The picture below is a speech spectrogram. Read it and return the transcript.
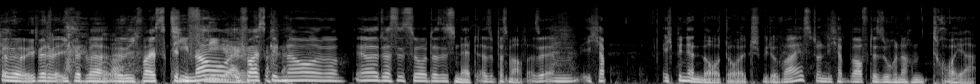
Also ich, werde, ich, werde mal, also ich weiß genau, ich weiß genau, ja, das ist so, das ist nett. Also pass mal auf. Also ähm, ich habe, ich bin ja norddeutsch, wie du weißt, und ich hab, war auf der Suche nach einem Treuer.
